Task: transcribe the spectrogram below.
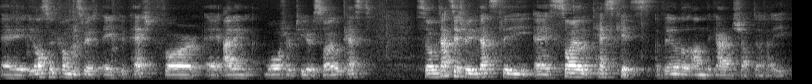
Uh, it also comes with a pipette for uh, adding water to your soil test. So that's it really, that's the uh, soil test kits available on the gardenshop.ie.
